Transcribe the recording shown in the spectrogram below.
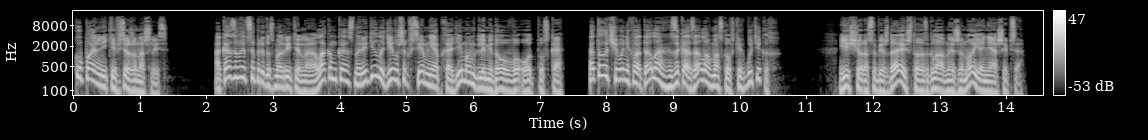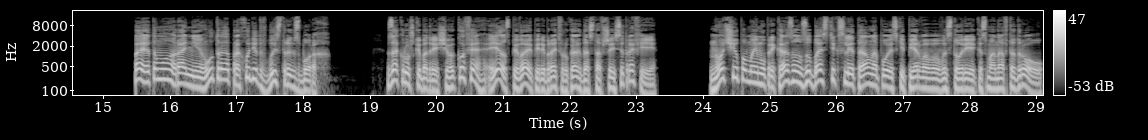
Купальники все же нашлись. Оказывается, предусмотрительная лакомка снарядила девушек всем необходимым для медового отпуска, а то, чего не хватало, заказала в московских бутиках. Еще раз убеждаюсь, что с главной женой я не ошибся. Поэтому раннее утро проходит в быстрых сборах. За кружкой бодрящего кофе я успеваю перебрать в руках доставшиеся трофеи. Ночью, по моему приказу, Зубастик слетал на поиски первого в истории космонавта Дроу.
